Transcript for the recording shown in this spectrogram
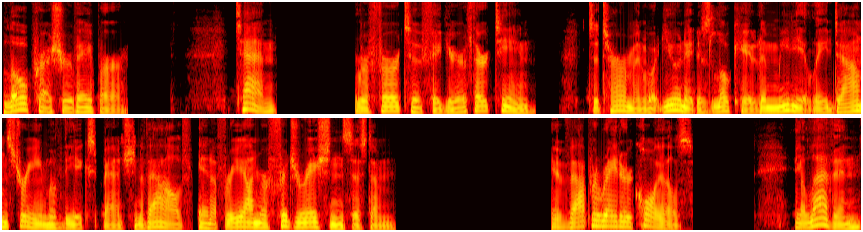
Low pressure vapor. 10. Refer to Figure 13. Determine what unit is located immediately downstream of the expansion valve in a Freon refrigeration system. Evaporator coils. 11.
